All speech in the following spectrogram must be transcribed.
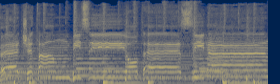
Zetxetan bizi ote ziren.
